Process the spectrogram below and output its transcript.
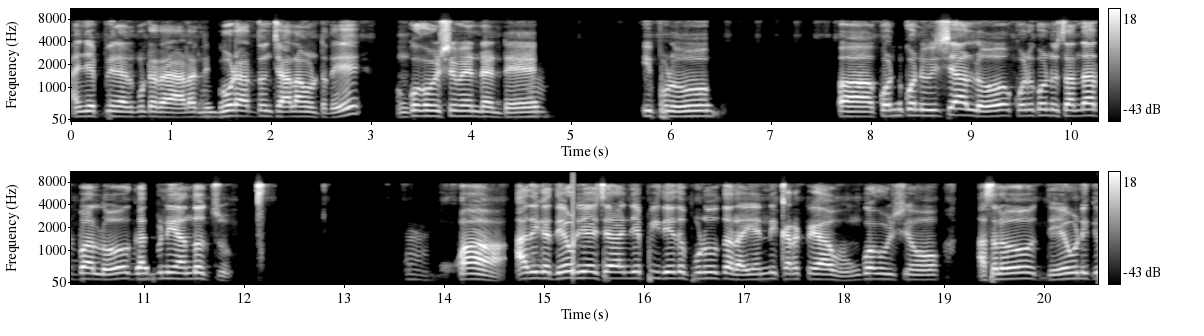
అని చెప్పి మీరు అనుకుంటారు? ఆడ నిగూఢ అర్థం చాలా ఉంటది. ఇంకొక విషయం ఏంటంటే ఇప్పుడు ఆ కొన్ని కొన్ని విషయాల్లో కొన్ని కొన్ని సందర్భాల్లో గర్భిణీ అందొచ్చు. అది ఇక దేవుడు చేశాడని చెప్పి ఇదేదో పుడుగుతారు అవన్నీ కరెక్ట్ కావు. ఇంకొక విషయం అసలు దేవునికి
